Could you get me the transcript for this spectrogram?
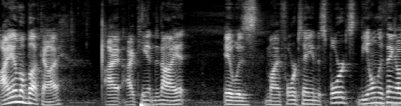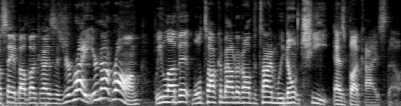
I am a Buckeye. I I can't deny it. It was my forte into sports. The only thing I'll say about Buckeyes is you're right. You're not wrong. We love it. We'll talk about it all the time. We don't cheat as Buckeyes though.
